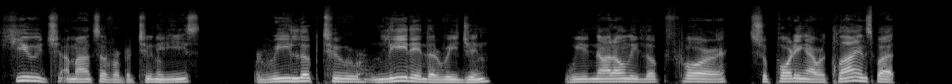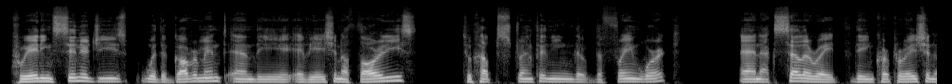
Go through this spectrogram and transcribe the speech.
huge amounts of opportunities. We look to lead in the region. We not only look for supporting our clients, but creating synergies with the government and the aviation authorities to help strengthening the, the framework and accelerate the incorporation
